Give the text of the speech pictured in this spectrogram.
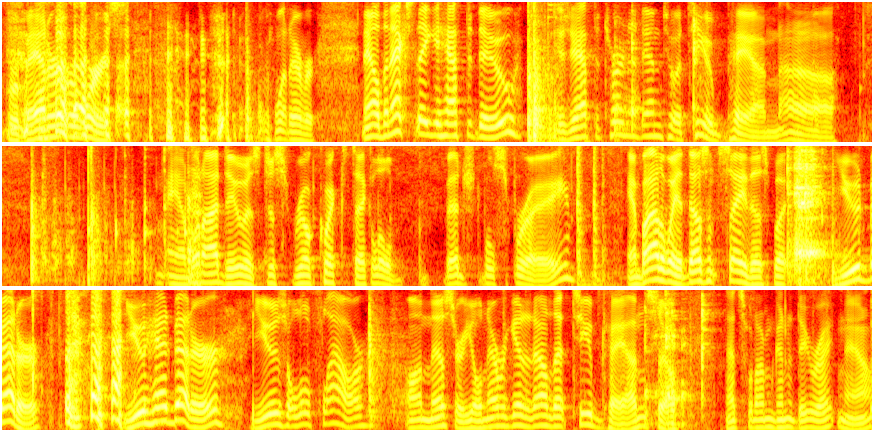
for better or worse. Whatever. Now, the next thing you have to do is you have to turn it into a tube pan. Uh, and what I do is just real quick take a little vegetable spray. And by the way, it doesn't say this, but you'd better, you had better use a little flour on this or you'll never get it out of that tube pan. So that's what I'm going to do right now.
